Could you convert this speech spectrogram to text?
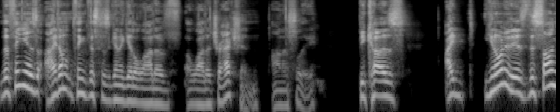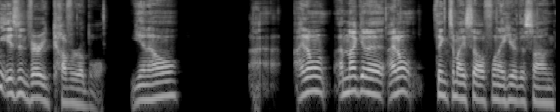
The thing is, I don't think this is going to get a lot of a lot of traction, honestly, because I, you know what it is. This song isn't very coverable. You know, I, I don't. I'm not gonna. I don't think to myself when I hear this song,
